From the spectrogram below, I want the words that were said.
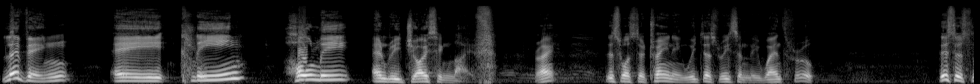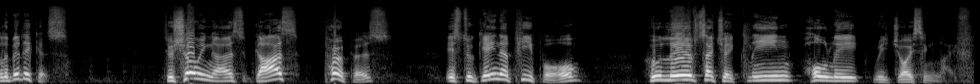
living a clean, holy, and rejoicing life, right? This was the training we just recently went through. This is Leviticus to showing us God's purpose is to gain a people who live such a clean, holy, rejoicing life.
